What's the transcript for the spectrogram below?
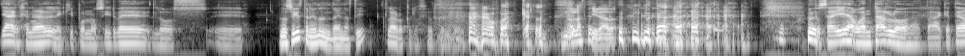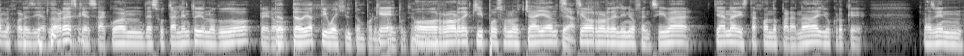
ya en general el equipo no sirve. Los... eh, ¿Lo sigues teniendo en el Dynasty? claro que sirve. también. Guácala. No lo has tirado. Pues ahí aguantarlo para que tenga mejores días. La verdad es que sacó de su talento, yo no dudo, pero... te, te doy a T.Y. Hilton por el, Qué horror de equipo son los Giants. Qué, horror de línea ofensiva. Ya nadie está jugando para nada. Yo creo que más bien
